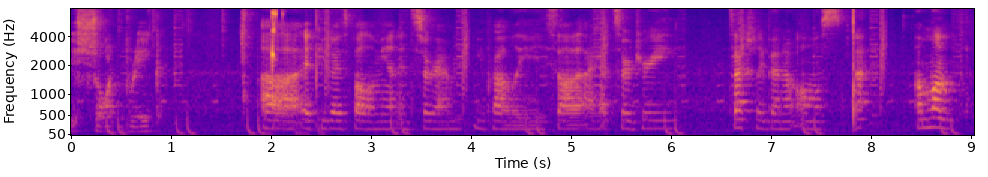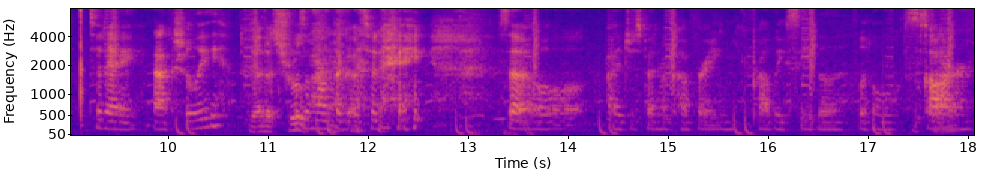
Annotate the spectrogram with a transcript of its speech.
a short break? Uh, if you guys follow me on Instagram, you probably saw that I had surgery. It's actually been almost a month today, actually. Yeah, that's true. It was a month ago today. so I've just been recovering. You can probably see the little The scar.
